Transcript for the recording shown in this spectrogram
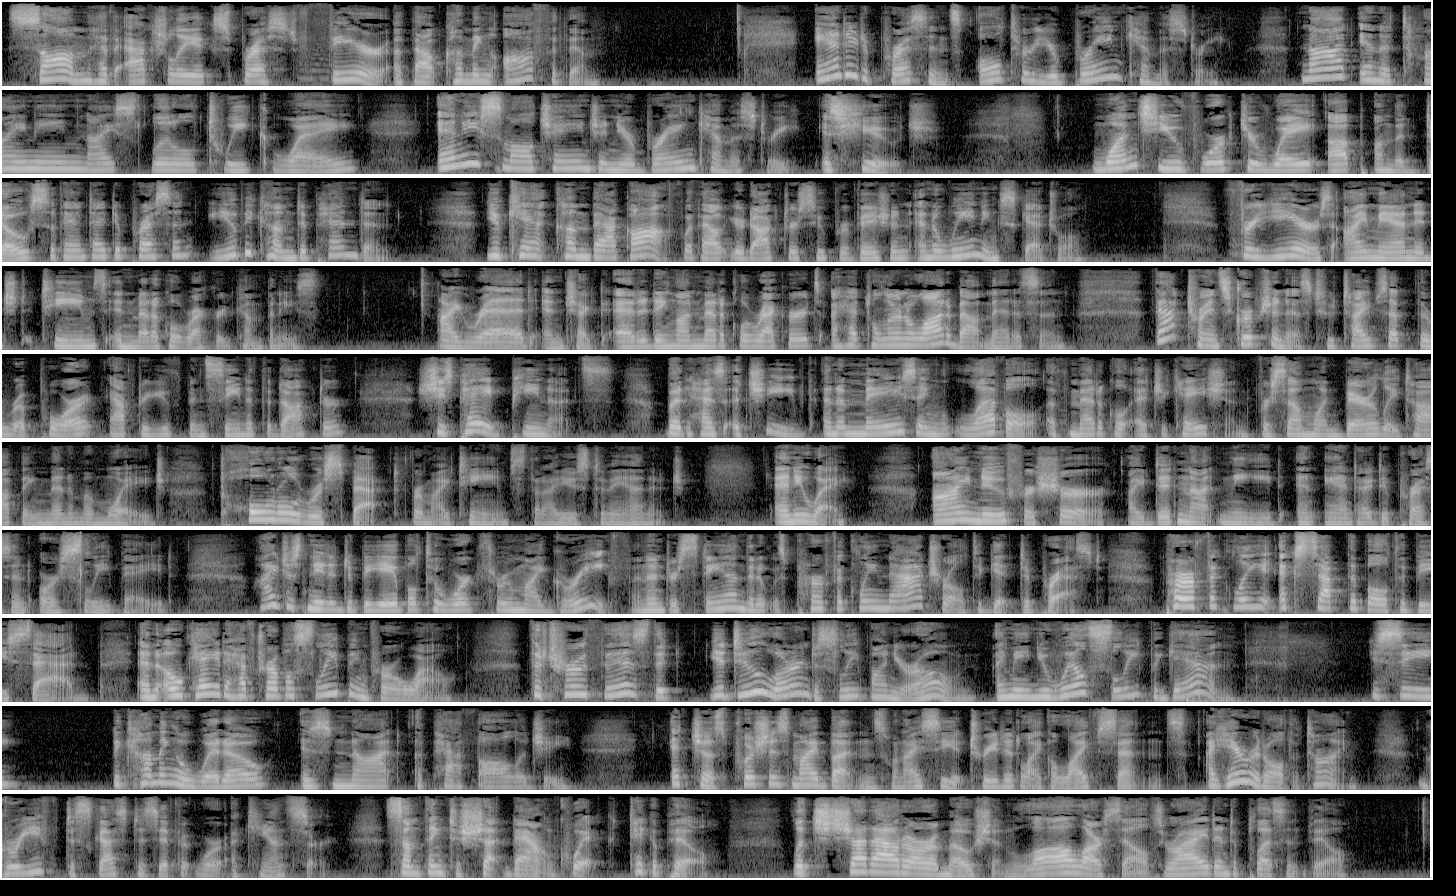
Some have actually expressed fear about coming off of them. Antidepressants alter your brain chemistry not in a tiny, nice little tweak way. Any small change in your brain chemistry is huge. Once you've worked your way up on the dose of antidepressant, you become dependent. You can't come back off without your doctor's supervision and a weaning schedule. For years, I managed teams in medical record companies. I read and checked editing on medical records. I had to learn a lot about medicine. That transcriptionist who types up the report after you've been seen at the doctor, she's paid peanuts, but has achieved an amazing level of medical education for someone barely topping minimum wage. Total respect for my teams that I used to manage. Anyway, I knew for sure I did not need an antidepressant or sleep aid. I just needed to be able to work through my grief and understand that it was perfectly natural to get depressed, perfectly acceptable to be sad, and okay to have trouble sleeping for a while. The truth is that you do learn to sleep on your own. I mean, you will sleep again. You see, becoming a widow is not a pathology. It just pushes my buttons when I see it treated like a life sentence. I hear it all the time. Grief discussed as if it were a cancer. Something to shut down, quick, take a pill. Let's shut out our emotion, lull ourselves right into Pleasantville.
